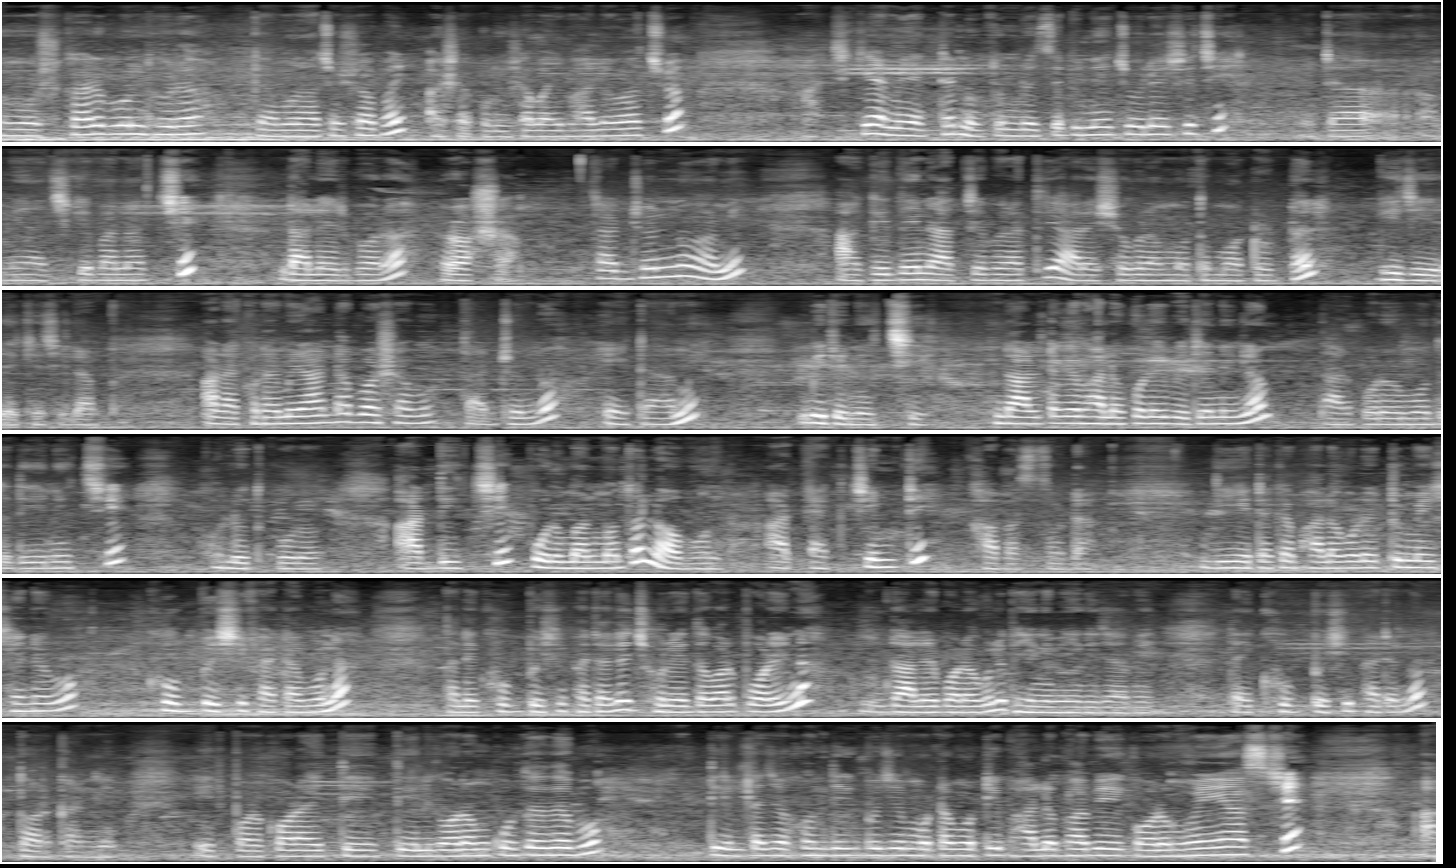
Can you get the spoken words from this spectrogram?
নমস্কার বন্ধুরা, কেমন আছো সবাই? আশা করি সবাই ভালো আছো। আজকে আমি একটা নতুন রেসিপি নিয়ে চলে এসেছি। এটা আমি আজকে বানাচ্ছি ডালের বড়া রসা। তার জন্য আমি আগের দিন রাত্রে রাত্রে আড়াইশো গ্রাম মতো মটর ডাল ভিজিয়ে রেখেছিলাম। আর এখন আমি রান্না বসাবো, তার জন্য এটা আমি বেটে নিচ্ছি। ডালটাকে ভালো করে বেটে নিলাম, তারপর ওর মধ্যে দিয়ে নিচ্ছি হলুদ গুঁড়ো। আর দিচ্ছি পরিমাণ মতো লবণ আর এক চিমটি খাবার সোডা। দিয়ে এটাকে ভালো করে একটু মেখে নেব। খুব বেশি ফেটাবো না, তাহলে খুব বেশি ফেটালে ঝরে দেওয়ার পরে না ডালের বড়াগুলো ভেঙে ভেঙে যাবে। তাই খুব বেশি ফেটানোর দরকার নেই। এরপর কড়াইতে তেল গরম করতে দেবো। তেলটা যখন দেখব যে মোটামুটি ভালোভাবে গরম হয়ে আসছে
